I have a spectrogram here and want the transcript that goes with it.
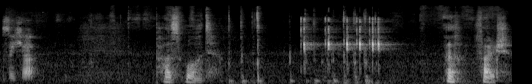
sicher. Passwort. Ach, falsch.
